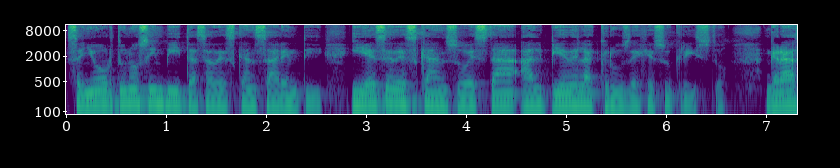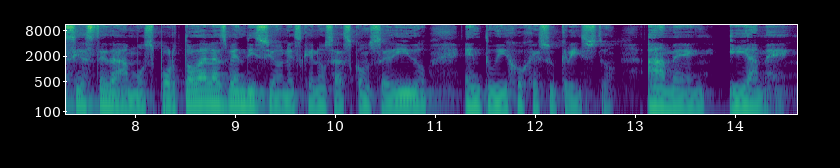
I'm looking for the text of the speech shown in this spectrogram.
Señor, tú nos invitas a descansar en ti y ese descanso está al pie de la cruz de Jesucristo. Gracias te damos por todas las bendiciones que nos has concedido en tu Hijo Jesucristo. Amén y amén.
